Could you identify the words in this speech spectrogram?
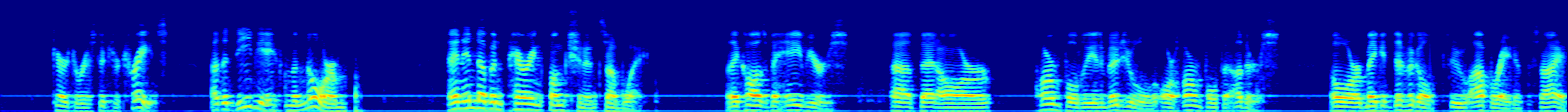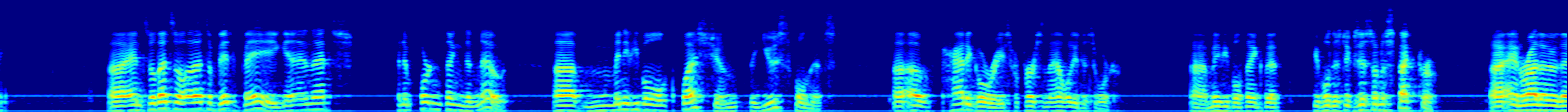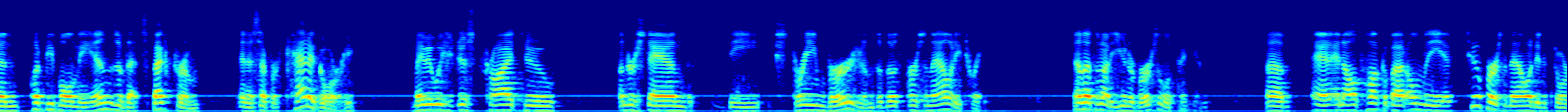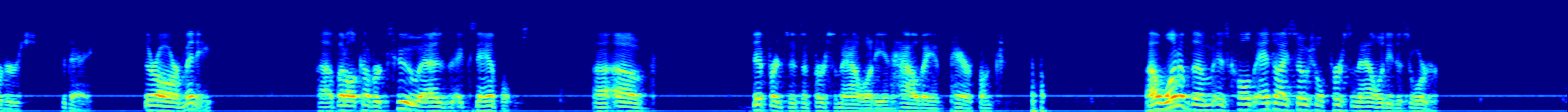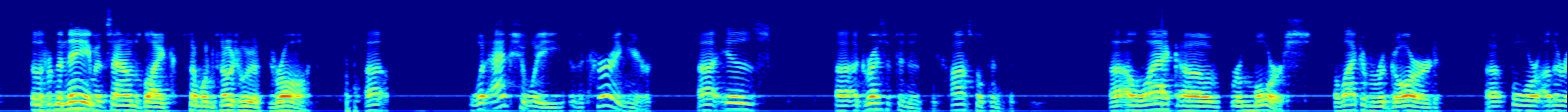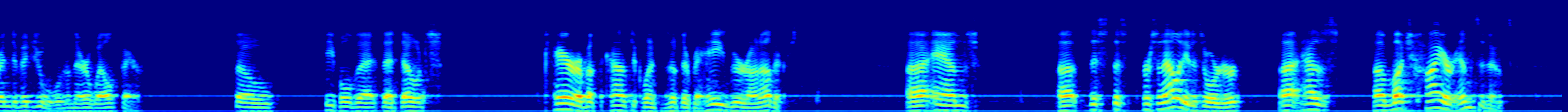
characteristics or traits uh, that deviate from the norm and end up impairing function in some way. They cause behaviors uh, that are harmful to the individual or harmful to others, or make it difficult to operate in society. Uh, and so that's a, that's a bit vague, and that's an important thing to note. Uh, many people question the usefulness uh, of categories for personality disorder. Uh, many people think that people just exist on a spectrum, uh, and rather than put people on the ends of that spectrum in a separate category, maybe we should just try to understand the extreme versions of those personality traits. Now, that's not a universal opinion. Uh, and, and, I'll talk about only two personality disorders today. There are many, uh, but I'll cover two as examples uh, of differences in personality and how they impair function. Uh, one of them is called antisocial personality disorder. So from the name, it sounds like someone socially withdrawn. Uh, what actually is occurring here uh, is aggressive tendencies, hostile tendencies a lack of remorse, a lack of regard uh, for other individuals and their welfare. So people that, that don't care about the consequences of their behavior on others. Uh, and uh, this, this personality disorder uh, has a much higher incidence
